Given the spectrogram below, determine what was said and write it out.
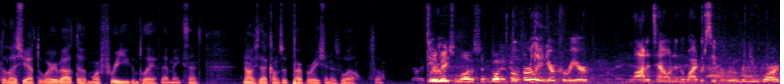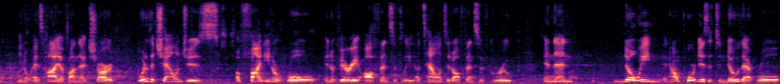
the less you have to worry about, the more free you can play, if that makes sense. And obviously that comes with preparation as well. So. It early, makes a lot of sense. Go ahead. Oh, early in your career, a lot of talent in the wide receiver room, and you weren't, you know, as high up on that chart. What are the challenges of finding a role in a very offensively, a talented offensive group, and then knowing and how important is it to know that role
